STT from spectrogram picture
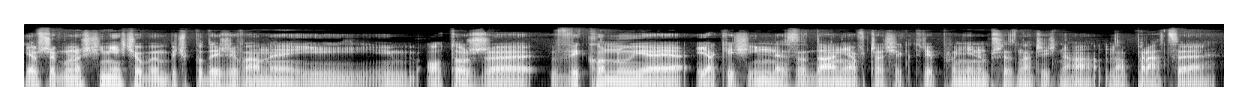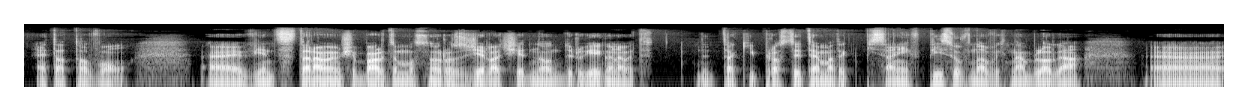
Ja w szczególności nie chciałbym być podejrzewany i, o to, że wykonuję jakieś inne zadania w czasie, który powinienem przeznaczyć na, na pracę etatową, e, więc starałem się bardzo mocno rozdzielać jedno od drugiego, nawet taki prosty temat jak pisanie wpisów nowych na bloga, e,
